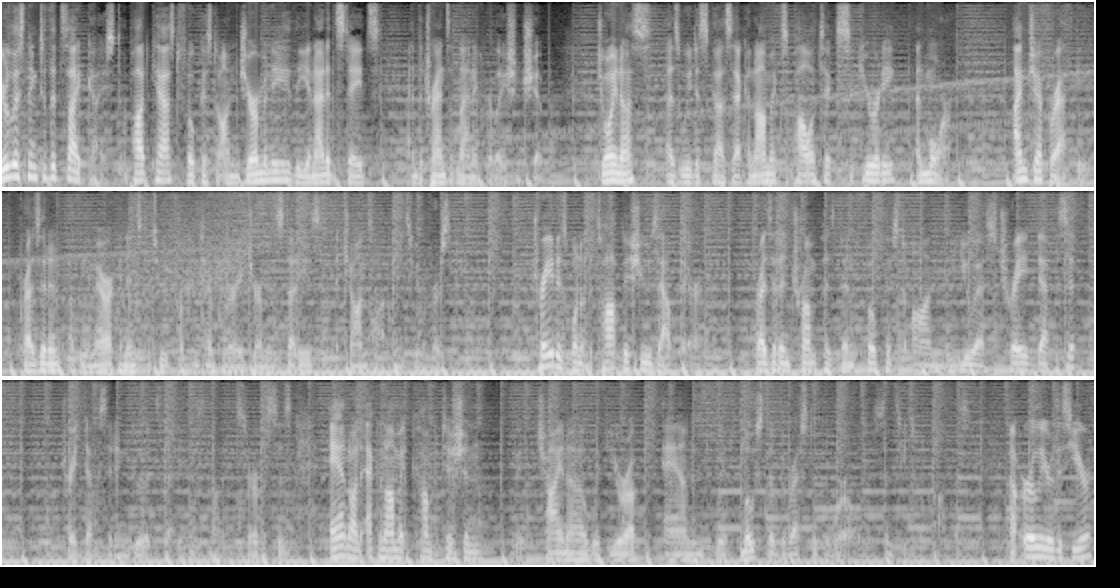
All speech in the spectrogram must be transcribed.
You're listening to The Zeitgeist, a podcast focused on Germany, the United States, and the transatlantic relationship. Join us as we discuss economics, politics, security, and more. I'm Jeff Rathke, president of the American Institute for Contemporary German Studies at Johns Hopkins University. Trade is one of the top issues out there. President Trump has been focused on the U.S. trade deficit, trade deficit in goods, that is, not in services, and on economic competition China, with Europe, and with most of the rest of the world since he took office. Now, earlier this year,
